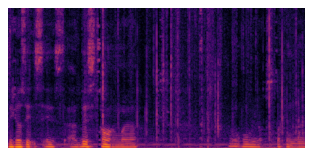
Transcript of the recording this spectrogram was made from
because it's it's at this time where what have we got stuck in there?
